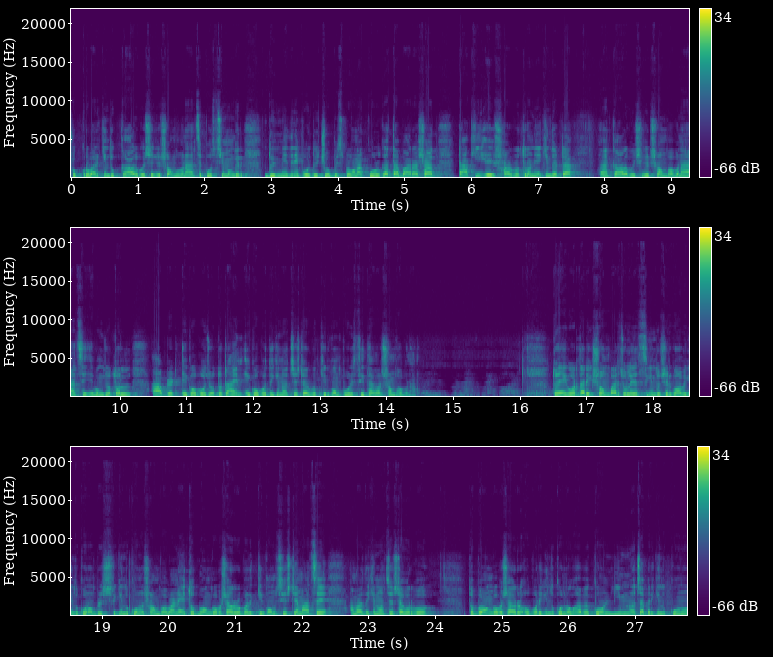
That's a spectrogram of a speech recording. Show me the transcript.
শুক্রবার কিন্তু কালবৈশাখীর সম্ভাবনা আছে পশ্চিমবঙ্গের দুই মেদিনীপুর, দুই চব্বিশ পরগনা, কলকাতা, বারাসাত, টাকি এই সর্বত্র নিয়ে কিন্তু একটা কালবৈশাখীর সম্ভাবনা আছে এবং যত আপডেট এগোবো, যত টাইম এগোবো, দেখে নেওয়ার চেষ্টা করব কীরকম পরিস্থিতি থাকার সম্ভাবনা। তো এগারো তারিখ সোমবার চলে এসেছে, কিন্তু সেরকমভাবে কিন্তু কোনো বৃষ্টির কিন্তু কোনো সম্ভাবনা নেই। তো বঙ্গোপসাগরের উপরে কীরকম সিস্টেম আছে, আমরা দেখে নেওয়ার চেষ্টা করব। তো বঙ্গোপসাগরের ওপরে কিন্তু কোনোভাবে কোনো নিম্নচাপের কিন্তু কোনো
